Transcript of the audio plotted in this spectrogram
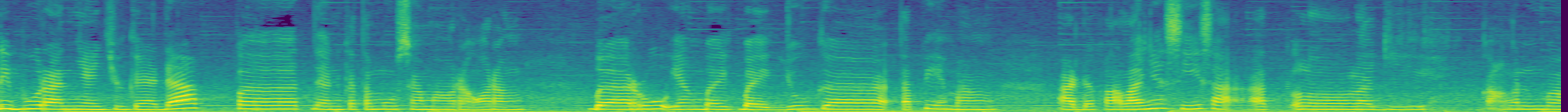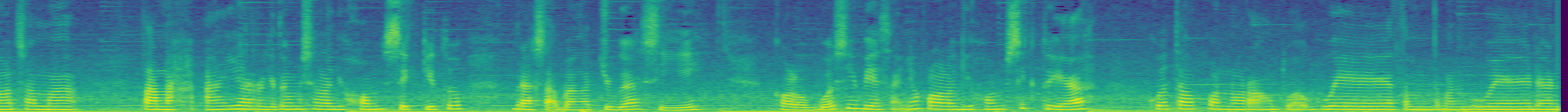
liburannya juga dapet dan ketemu sama orang-orang baru yang baik-baik juga. Tapi emang ada kalanya sih saat lo lagi kangen banget sama tanah air gitu misalnya lagi homesick gitu berasa banget juga sih. Kalau gue sih biasanya kalau lagi homesick tuh ya gue telepon orang tua gue teman-teman gue dan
